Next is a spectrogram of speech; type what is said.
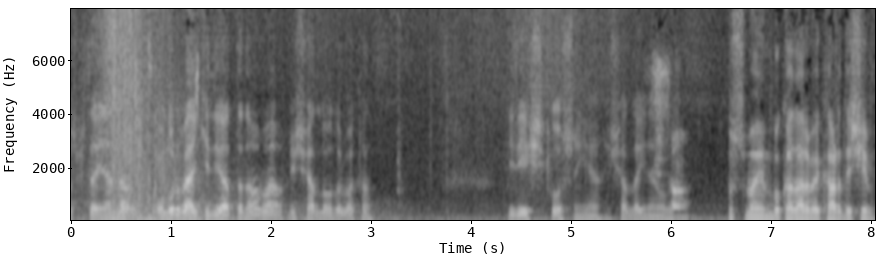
Hospital inenler olur belki diye atladım ama inşallah olur bakalım. Bir değişiklik olsun ya. İnşallah inen olur. Tamam. Kusmayın bu kadar be kardeşim.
